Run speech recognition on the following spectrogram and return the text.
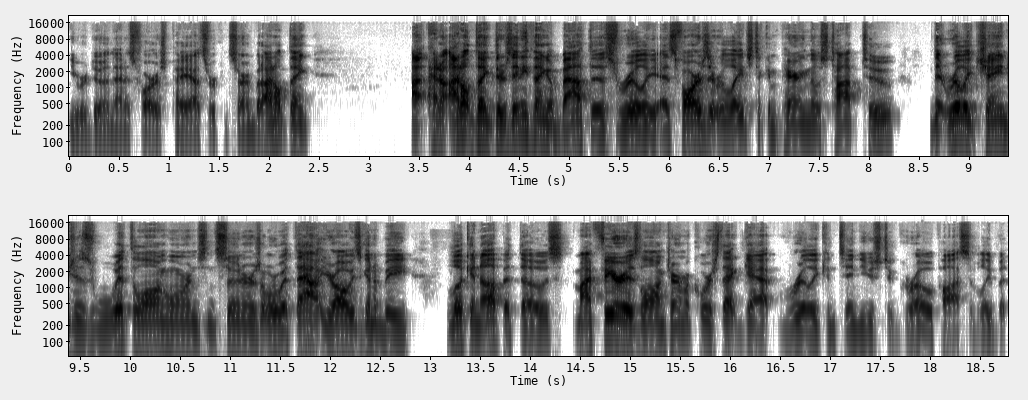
you were doing that as far as payouts are concerned. But I don't think. I, I don't, I don't think there's anything about this really, as far as it relates to comparing those top two, that really changes with the Longhorns and Sooners or without. You're always going to be looking up at those. My fear is long term, of course, that gap really continues to grow, possibly. But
